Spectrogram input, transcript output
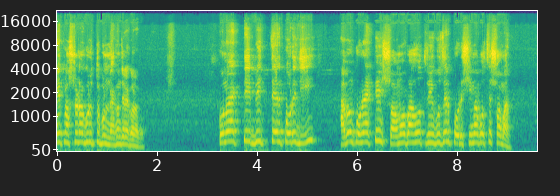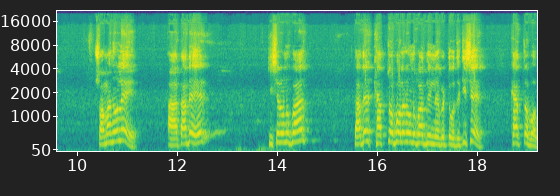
এই প্রশ্নটা গুরুত্বপূর্ণ, এখন যেটা করাবো। কোনো একটি বৃত্তের পরিধি এবং কোনো একটি সমবাহু ত্রিভুজের পরিসীমা বলছে সমান। সমান হলে তাদের কিসের অনুপাত? তাদের ক্ষেত্রফলের অনুপাত নির্ণয় করতে বলছে। কিসের? ক্ষেত্রফল।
